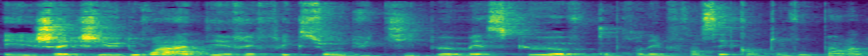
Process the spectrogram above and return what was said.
Et j'ai eu droit à des réflexions du type, mais est-ce que vous comprenez le français quand on vous parle?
